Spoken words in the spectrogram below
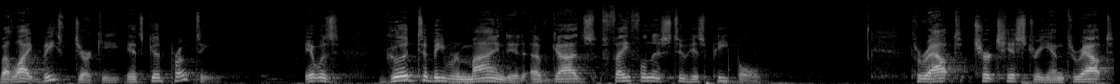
But like beef jerky, it's good protein. It was good to be reminded of God's faithfulness to his people throughout church history and throughout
